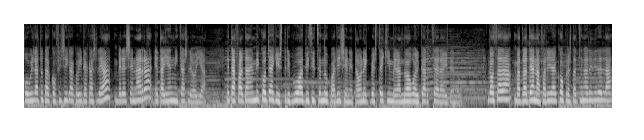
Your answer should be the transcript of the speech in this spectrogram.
Jubilatutako fizikako irakaslea, bere senarra eta haien ikasle hoia. Eta faltanen bikoteak istripu bat bizitzen du Parisen eta honek bestekin beranduago elkartzea eragiten du. Gauza da, bat batean afarirako prestatzen ari direla,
